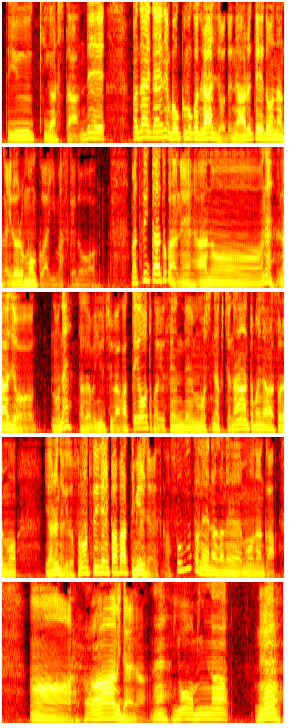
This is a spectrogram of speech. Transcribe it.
っていう気がした。で、まあ大体ね、僕もこれラジオでね、ある程度なんかいろいろ文句は言いますけど、まあツイッターとかね、あのー、ね、ラジオのね、例えば YouTube 上がったよとかいう宣伝もしなくちゃなと思いながらそれもやるんだけど、そのついでにパパって見るじゃないですか。そうするとね、なんかね、もうなんか、あー、あー、みたいな、ね、ようみんな、ね、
